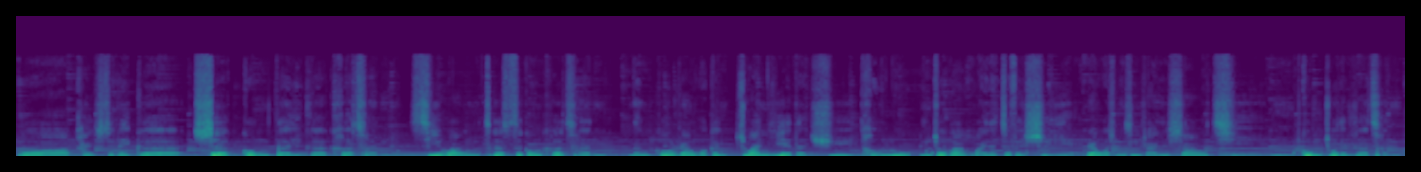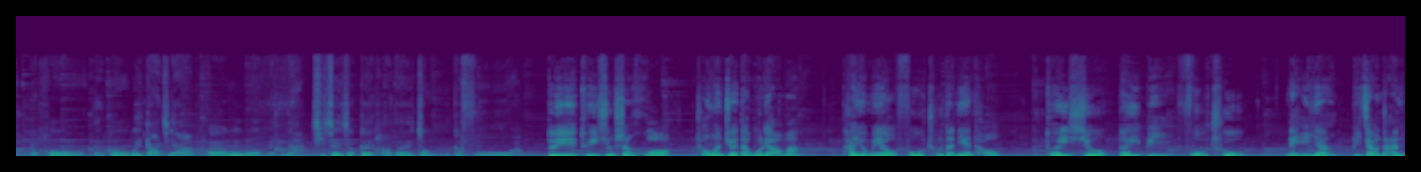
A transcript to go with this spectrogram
我开始了一个社工的一个课程，希望这个社工课程能够让我更专业的去投入临终关怀的这份事业，让我重新燃烧起嗯工作的热忱，然后能够为大家呃为我们呐起着一种更好的一种。一个服务啊。对于退休生活，崇文觉得无聊吗？他有没有付出的念头？退休对比付出，哪一样比较难？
